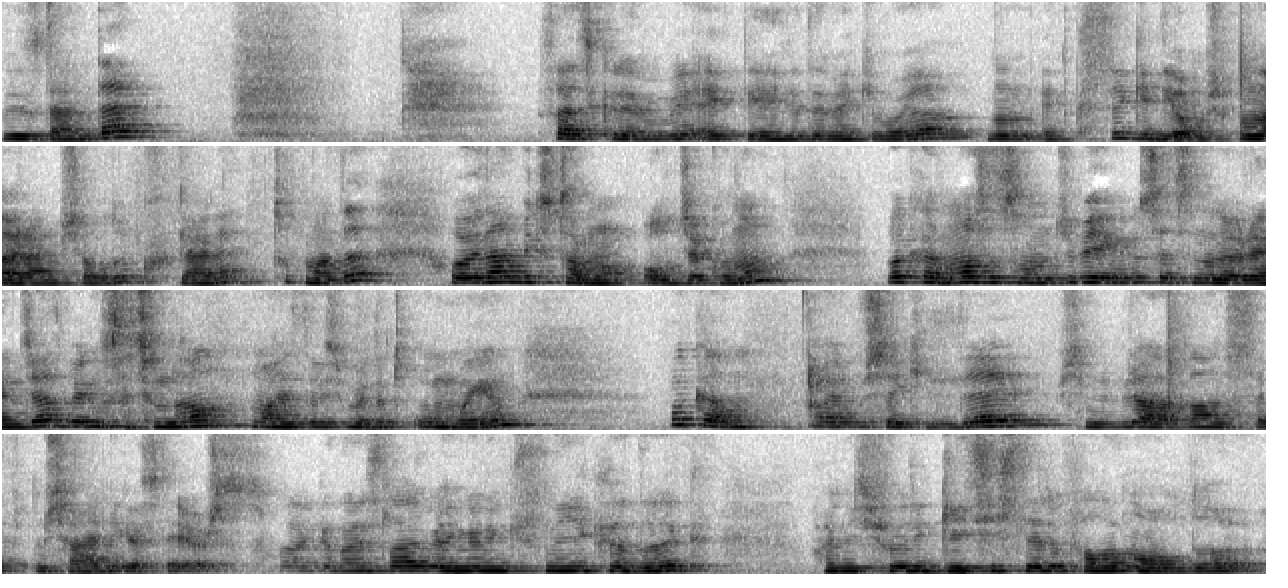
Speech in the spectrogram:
Bu yüzden de saç kremimi ekleyince demek ki boyanın etkisi gidiyormuş. Bunu öğrenmiş olduk. Yani tutmadı. O yüzden bir tutamı olacak onun. Bakalım asıl sonucu bir günün saçından öğreneceğiz. Benim saçımdan maalesef medet ummayın. Bakalım. Öyle bu şekilde. Şimdi birazdan size bitmiş halini gösteriyoruz. Arkadaşlar Bengü'nün ikisini yıkadık. Hani şöyle geçişleri falan oldu.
